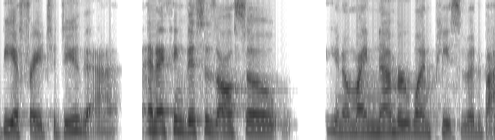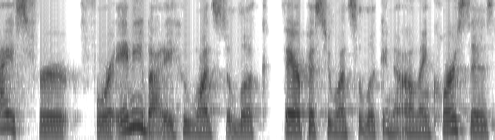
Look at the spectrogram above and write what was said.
be afraid to do that. And I think this is also you know my number one piece of advice for for anybody who wants to look therapist who wants to look into online courses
